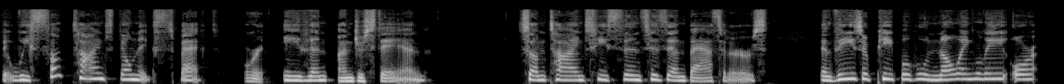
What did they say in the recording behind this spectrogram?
that we sometimes don't expect or even understand. Sometimes he sends his ambassadors, and these are people who knowingly or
